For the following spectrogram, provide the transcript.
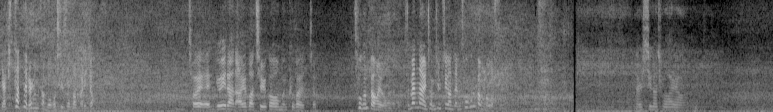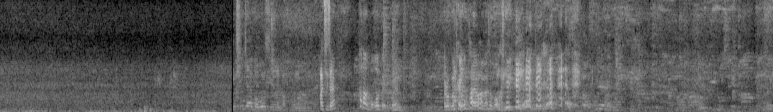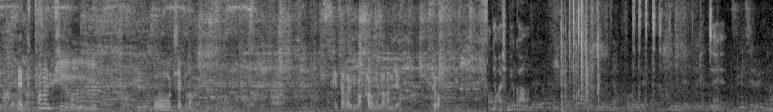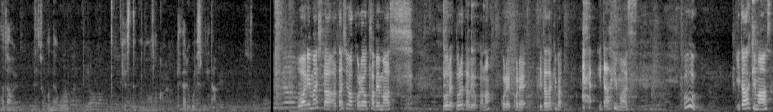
야키타테를 항상 먹을 수 있었단 말이죠. 음, 저의 유일한 알바 즐거움은 그거였죠. 소금빵을 먹는 거. 그래서 맨날 점심시간 되면 소금빵 먹었어요. 날씨가 좋아요. 진짜 먹을 수 있는 마카롱 올라. 아 진짜요? 하다 먹어도 되는 거예요? 여러분 배고파요 하면서 먹기. 애프터눈 티. 오 진짜 예쁘다. 이따가 여기 마카롱 올라간대요. 대박. 안녕하십니까. 이제 화장을 대충 끝내고 게스트분이 오는 걸 기다리고 있습니다. 終わりました。私はこれを食べます。どれどれ食べようかな。これこれいただきます。いただきます。うういただきます。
